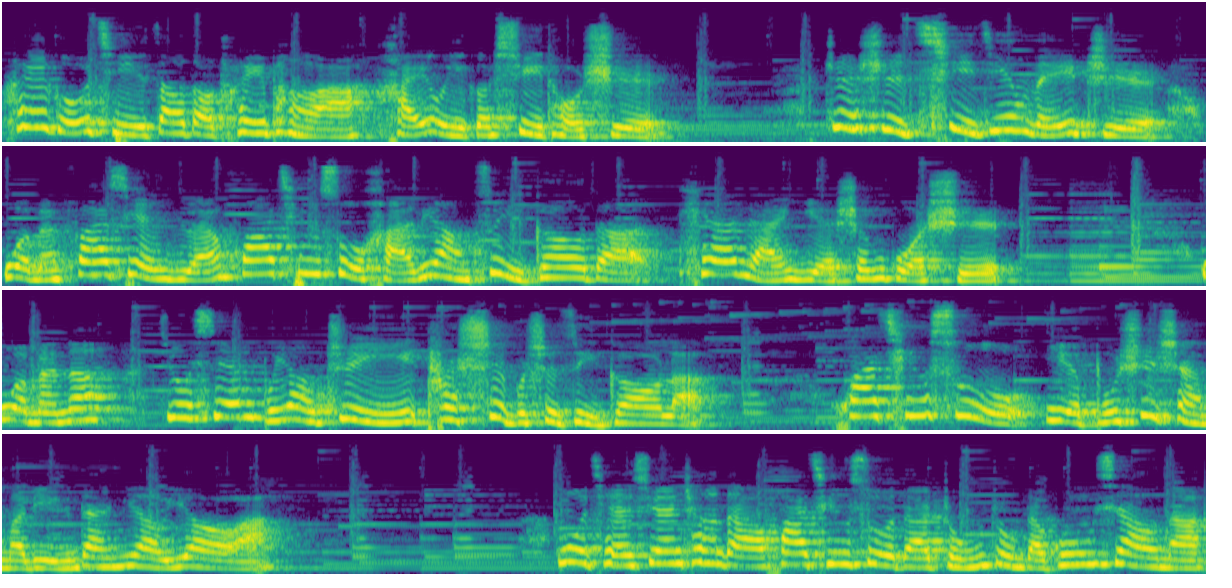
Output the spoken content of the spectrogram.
黑枸杞遭到吹捧啊，还有一个噱头是，这是迄今为止我们发现原花青素含量最高的天然野生果实。我们呢，就先不要质疑它是不是最高了，花青素也不是什么灵丹妙药啊。目前宣称的花青素的种种的功效呢，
